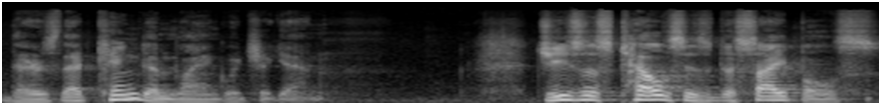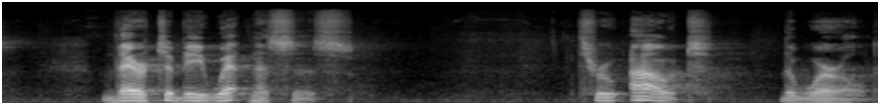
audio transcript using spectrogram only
There's that kingdom language again. Jesus tells his disciples they're to be witnesses throughout the world.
